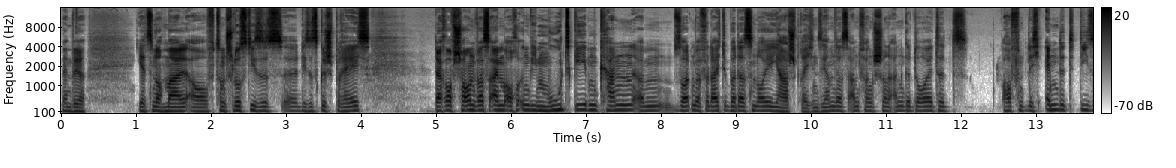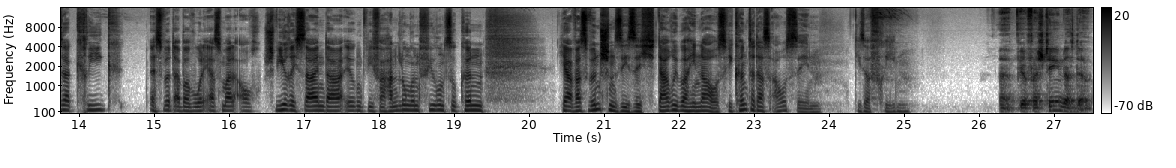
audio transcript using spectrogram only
wenn wir jetzt nochmal auf zum Schluss dieses, äh, dieses Gesprächs darauf schauen, was einem auch irgendwie Mut geben kann, ähm, sollten wir vielleicht über das neue Jahr sprechen. Sie haben das anfangs schon angedeutet. Hoffentlich endet dieser Krieg. Es wird aber wohl erstmal auch schwierig sein, da irgendwie Verhandlungen führen zu können. Ja, was wünschen Sie sich darüber hinaus? Wie könnte das aussehen, dieser Frieden? Äh, wir verstehen, dass der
